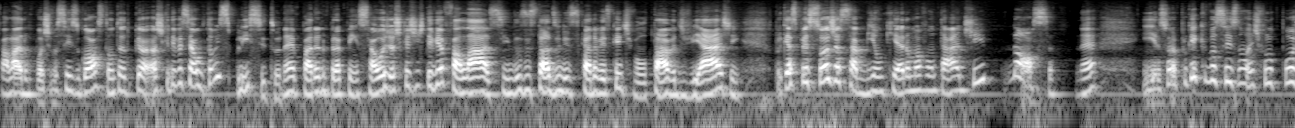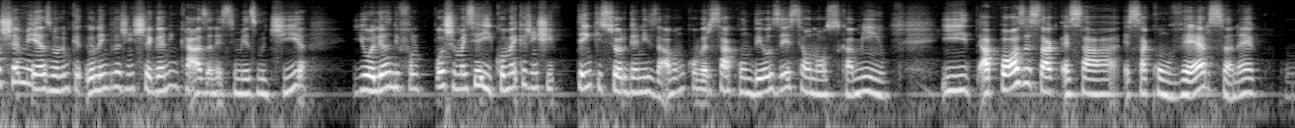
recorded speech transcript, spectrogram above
falaram, poxa, vocês gostam tanto, porque acho que deve ser algo tão explícito, né? Parando para pensar hoje, acho que a gente devia falar, assim, dos Estados Unidos cada vez que a gente voltava de viagem, porque as pessoas já sabiam que era uma vontade nossa, né? E eles falaram, por que, que vocês não? A gente falou, poxa, é mesmo. Eu lembro, eu lembro da gente chegando em casa nesse mesmo dia e olhando e falou, poxa, mas e aí, como é que a gente tem que se organizar? Vamos conversar com Deus, esse é o nosso caminho. E após essa, essa, essa conversa, né, com,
